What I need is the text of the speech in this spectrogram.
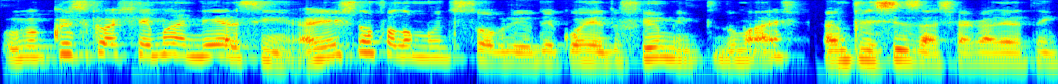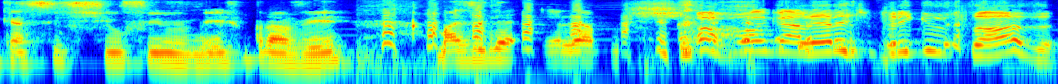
uma coisa que eu achei maneira, assim, a gente não falou muito sobre o decorrer do filme e tudo mais. Eu não precisa, acho que a galera tem que assistir o filme mesmo pra ver. Mas ele é. Ele é... A galera de preguiçosa.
